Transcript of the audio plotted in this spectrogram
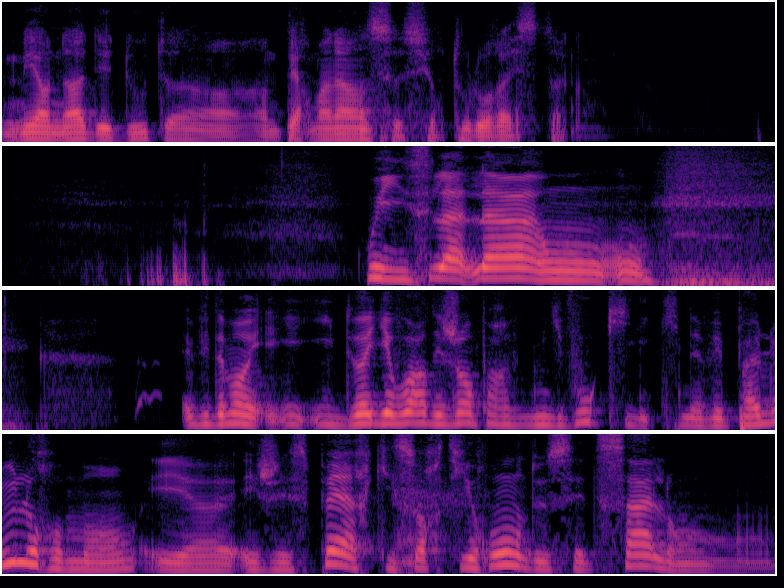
mais on a des doutes en, permanence sur tout le reste. Oui, là, là évidemment, il, doit y avoir des gens parmi vous qui, n'avaient pas lu le roman, euh, et, j'espère qu'ils sortiront de cette salle en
